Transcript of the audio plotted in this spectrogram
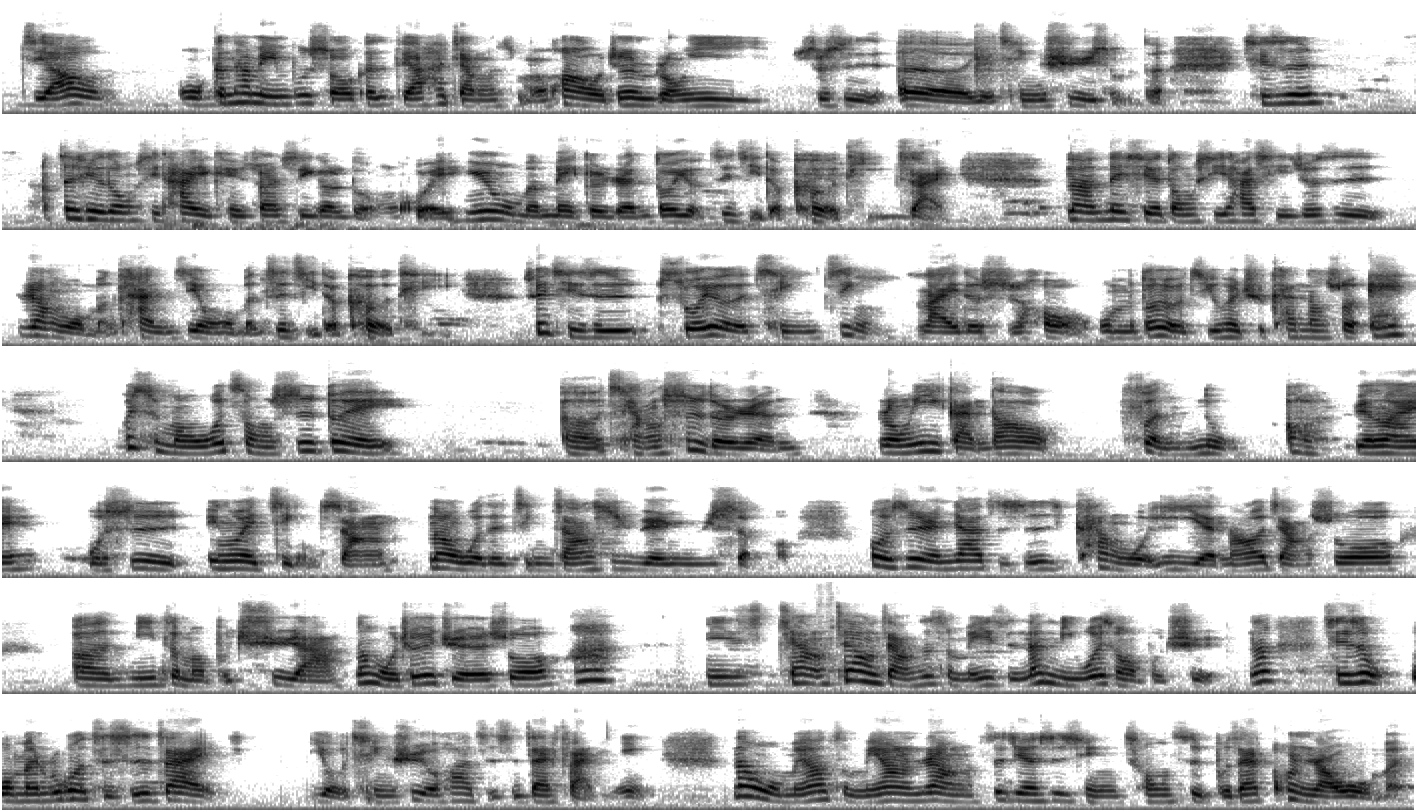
只要我跟他明明不熟，可是只要他讲了什么话，我就容易就是呃有情绪什么的。其实这些东西它也可以算是一个轮回，因为我们每个人都有自己的课题在，那那些东西它其实就是。让我们看见我们自己的课题，所以其实所有的情境来的时候，我们都有机会去看到说，哎，为什么我总是对呃强势的人容易感到愤怒？哦，原来我是因为紧张。那我的紧张是源于什么？或者是人家只是看我一眼，然后讲说，呃，你怎么不去啊？那我就会觉得说，啊，你这样这样讲是什么意思？那你为什么不去？那其实我们如果只是在有情绪的话，只是在反应。那我们要怎么样让这件事情从此不再困扰我们，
